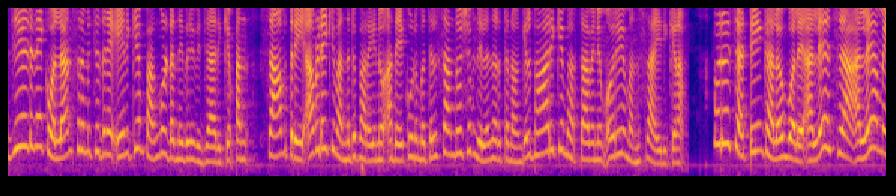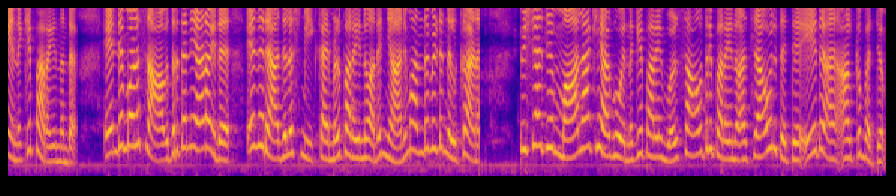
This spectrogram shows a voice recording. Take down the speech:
ജീടിനെ കൊല്ലാൻ ശ്രമിച്ചതിന് എനിക്കും പങ്കുണ്ടെന്ന് ഇവർ വിചാരിക്കും. സാവിത്രി അവിടേക്ക് വന്നിട്ട് പറയുന്നു അതേ കുടുംബത്തിൽ സന്തോഷം നിലനിർത്തണമെങ്കിൽ ഭാര്യയ്ക്കും ഭർത്താവിനും ഒരേ മനസ്സായിരിക്കണം. ഒരു ചട്ടിയും കലവും പോലെ. അല്ലേ അച്ഛ? അല്ലേ അമ്മ? എന്നൊക്കെ പറയുന്നുണ്ട്. എന്റെ മോൾ സാവിത്രി തന്നെയാണോ ഇത്? എന്ന് രാജലക്ഷ്മി കൈമൾ പറയുന്നു അത് ഞാനും അന്തം വിട്ട് നിൽക്കുകയാണ് പിശാജ് മാലാഖിയാകൂ എന്നൊക്കെ പറയുമ്പോൾ സാവിത്രി പറയുന്നു അച്ഛാ ഒരു തെറ്റ്. ഏത് ആൾക്കും പറ്റും.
